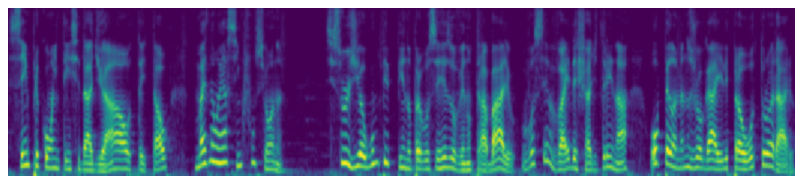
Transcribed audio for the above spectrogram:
sempre com a intensidade alta e tal, mas não é assim que funciona. Se surgir algum pepino para você resolver no trabalho, você vai deixar de treinar ou pelo menos jogar ele para outro horário.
